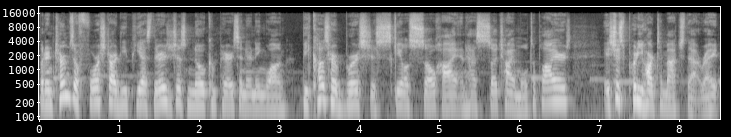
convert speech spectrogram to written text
but in terms of 4-star DPS, there is just no comparison to Ningguang. Because her burst just scales so high and has such high multipliers, it's just pretty hard to match that, right?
